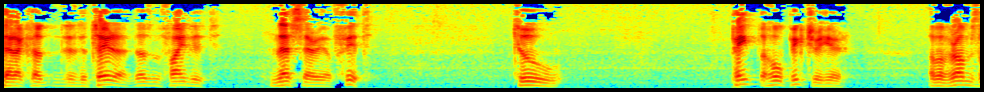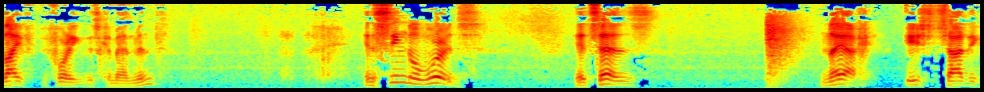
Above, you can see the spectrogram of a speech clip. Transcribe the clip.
That the Torah doesn't find it necessary or fit to paint the whole picture here of Avram's life before this commandment. In single words, it says, Noach ish tzadik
